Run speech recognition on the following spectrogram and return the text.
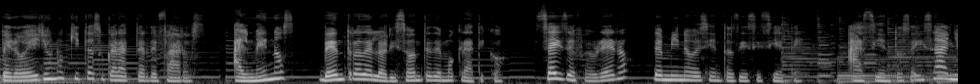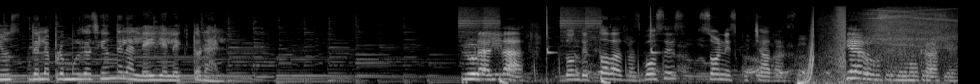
Pero ello no quita su carácter de faros, al menos dentro del horizonte democrático. 6 de febrero de 1917, a 106 años de la promulgación de la ley electoral. Pluralidad, donde todas las voces son escuchadas. Diálogos en democracia.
